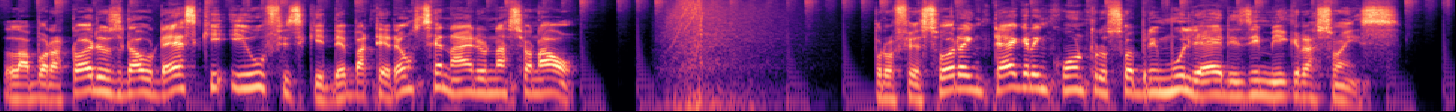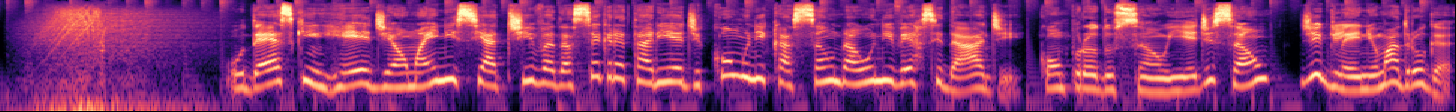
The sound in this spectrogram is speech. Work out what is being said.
Laboratórios da UDESC e UFSC debaterão cenário nacional. Professora integra encontro sobre mulheres e migrações. O Desk em Rede é uma iniciativa da Secretaria de Comunicação da Universidade, com produção e edição de Glênio Madruga.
